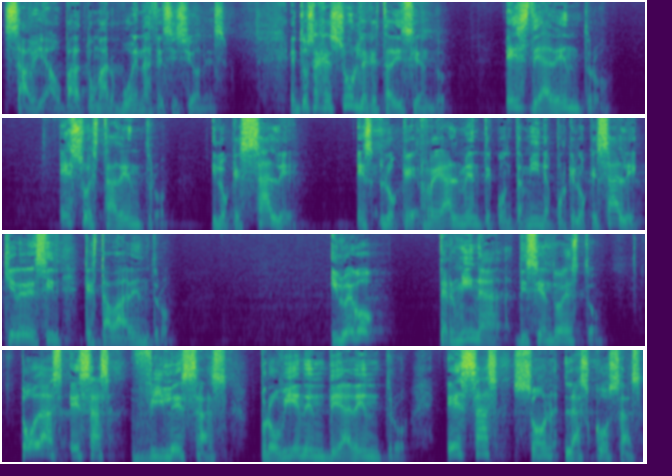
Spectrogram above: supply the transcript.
sabias o para tomar buenas decisiones. Entonces Jesús le está diciendo, es de adentro, eso está adentro y lo que sale es lo que realmente contamina, porque lo que sale quiere decir que estaba adentro. Y luego termina diciendo esto, todas esas vilezas provienen de adentro, esas son las cosas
